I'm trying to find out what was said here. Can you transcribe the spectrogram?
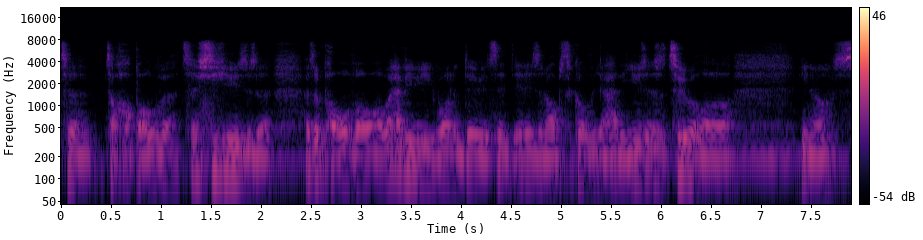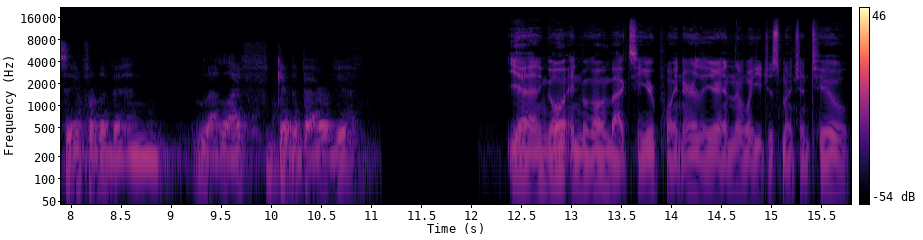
to, to hop over to use as a as a pole vault or whatever you want to do. It's it, it is an obstacle. You either use it as a tool or you know sit in front of it and let life get the better of you. Yeah and going and going back to your point earlier and then what you just mentioned too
